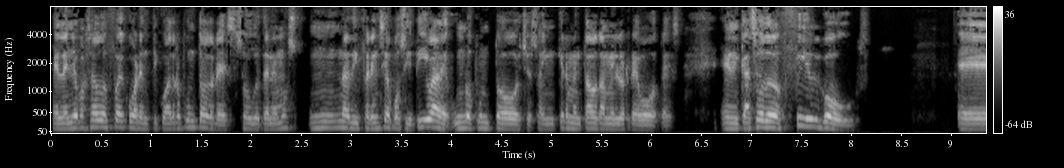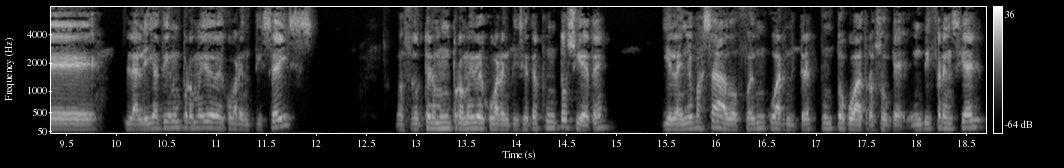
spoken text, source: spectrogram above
el año pasado fue 44.3, so tenemos una diferencia positiva de 1.8, se han incrementado también los rebotes. En el caso de los field goals, eh, la liga tiene un promedio de 46, nosotros tenemos un promedio de 47.7. y el año pasado fue un 43.4, o sea que un diferencial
